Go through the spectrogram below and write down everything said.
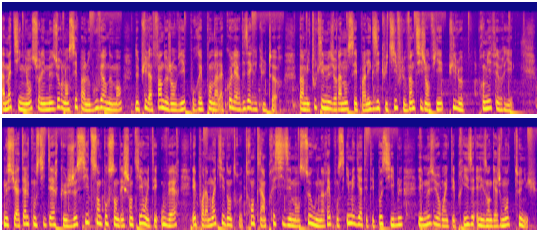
à Matignon sur les mesures lancées par le gouvernement depuis la fin de janvier pour répondre à la colère des agriculteurs. Parmi toutes les mesures annoncées par l'exécutif le 26 janvier, puis le 1er février. Monsieur Attal considère que, je cite, 100% des chantiers ont été ouverts et pour la moitié d'entre eux, 31 précisément ceux où une réponse immédiate était possible, les mesures ont été prises et les engagements tenus.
